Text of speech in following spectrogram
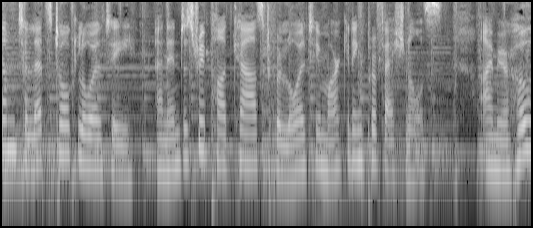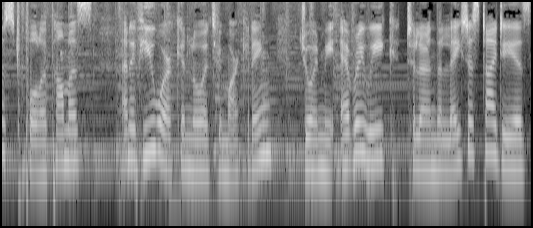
Welcome to Let's Talk Loyalty, an industry podcast for loyalty marketing professionals. I'm your host, Paula Thomas, and if you work in loyalty marketing, join me every week to learn the latest ideas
